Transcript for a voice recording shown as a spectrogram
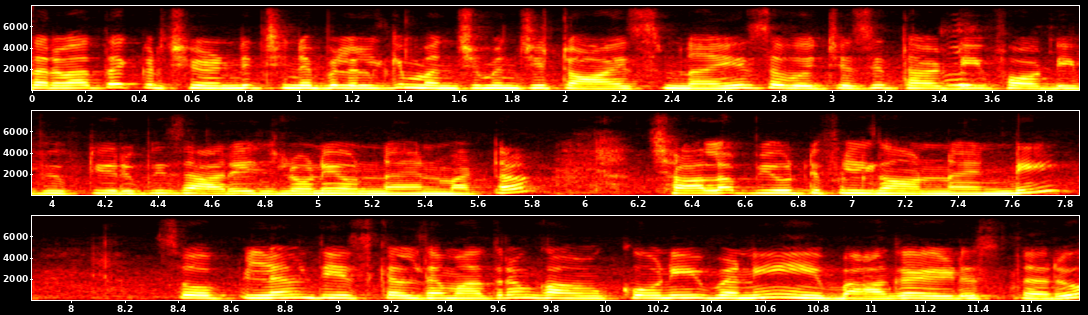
తర్వాత ఇక్కడ చూడండి చిన్నపిల్లలకి మంచి మంచి టాయ్స్ ఉన్నాయి. సో వచ్చేసి థర్టీ ఫార్టీ ఫిఫ్టీ రూపీస్ ఆ రేంజ్లోనే ఉన్నాయన్నమాట. చాలా బ్యూటిఫుల్గా ఉన్నాయండి. సో పిల్లల్ని తీసుకెళ్తే మాత్రం కొని పని బాగా ఏడుస్తారు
